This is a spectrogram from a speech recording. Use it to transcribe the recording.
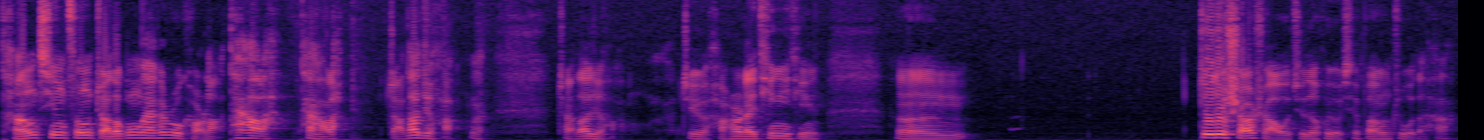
唐清风找到公开课入口了，太好了，太好了。找到就好啊，找到就好，这个好好来听一听，嗯，多多少少我觉得会有些帮助的哈，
